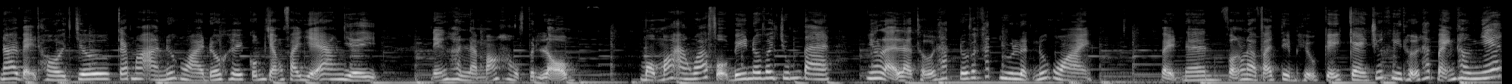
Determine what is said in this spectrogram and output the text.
Nói vậy thôi chứ các món ăn nước ngoài đôi khi cũng chẳng phải dễ ăn gì. Điển hình là món hột vịt lộn. Một món ăn quá phổ biến đối với chúng ta nhưng lại là thử thách đối với khách du lịch nước ngoài. Vậy nên vẫn là phải tìm hiểu kỹ càng trước khi thử thách bản thân nhé.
